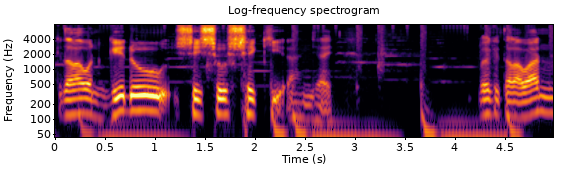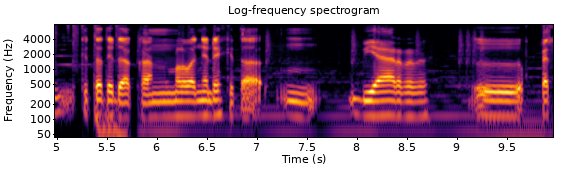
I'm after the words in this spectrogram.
Kita lawan Gedo Shiki anjay. Oke kita lawan. Kita tidak akan melawannya deh. Kita mm, biar uh, pet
